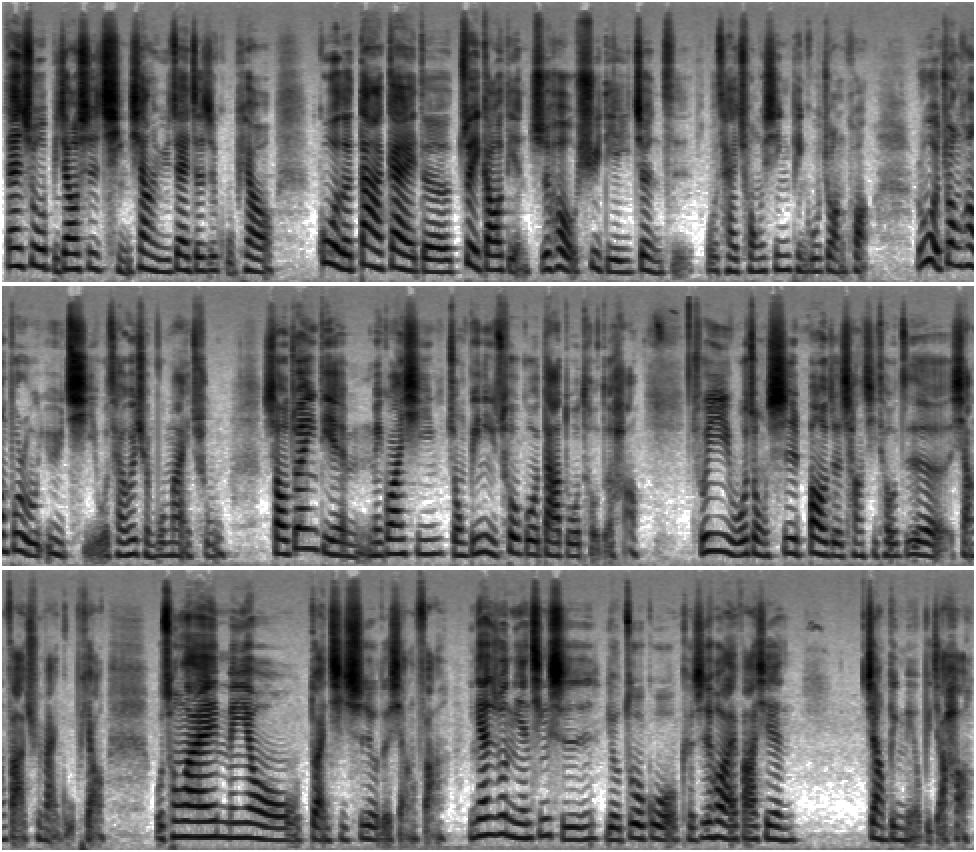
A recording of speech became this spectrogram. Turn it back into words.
但是我比较是倾向于在这只股票过了大概的最高点之后续跌一阵子，我才重新评估状况。如果状况不如预期，我才会全部卖出，少赚一点没关系，总比你错过大多头的好。所以我总是抱着长期投资的想法去买股票，我从来没有短期持有的想法。应该是说年轻时有做过，可是后来发现这样并没有比较好。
